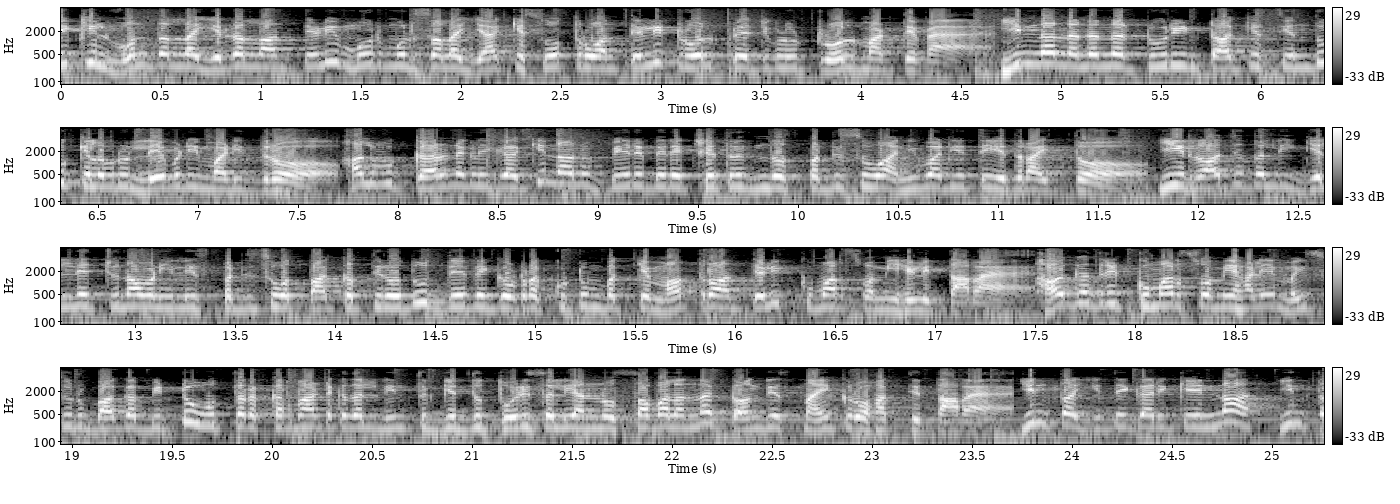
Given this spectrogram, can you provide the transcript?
ನಿಖಿಲ್ ಒಂದಲ್ಲ ಎರಡಲ್ಲ ಅಂತೇಳಿ ಮೂರ್ ಮೂರ್ ಸಲ ಯಾಕೆ ಸೋತ್ರು ಅಂತೇಳಿ ಟ್ರೋಲ್ ಪೇಜ್ಗಳು ಟ್ರೋಲ್ ಮಾಡ್ತೇವೆ. ಇನ್ನ ನನ್ನನ್ನ ಟೂರಿಂಗ್ ಟಾಕೀಸ್ ಎಂದು ಕೆಲವರು ಲೇವಡಿ ಮಾಡಿದ್ರು. ಹಲವು ಕಾರಣಗಳಿಗಾಗಿ ನಾನು ಬೇರೆ ಬೇರೆ ಕ್ಷೇತ್ರದಿಂದ ಸ್ಪರ್ಧಿಸುವ ಅನಿವಾರ್ಯತೆ ಎದುರಾಯಿತು. ಈ ರಾಜ್ಯದಲ್ಲಿ ಎಲ್ಲೇ ಚುನಾವಣೆಯಲ್ಲಿ ಸ್ಪರ್ಧಿಸುವ ತಾಕತ್ತಿರೋದು ದೇವೇಗೌಡರ ಕುಟುಂಬಕ್ಕೆ ಮಾತ್ರ ಅಂತೇಳಿ ಕುಮಾರಸ್ವಾಮಿ ಹೇಳಿದ್ದಾರೆ. ಹಾಗಾದ್ರೆ ಕುಮಾರಸ್ವಾಮಿ ಹಳೆ ಮೈಸೂರು ಭಾಗ ಬಿಟ್ಟು ಉತ್ತರ ಕರ್ನಾಟಕದಲ್ಲಿ ನಿಂತು ಗೆದ್ದು ತೋರಿಸಲಿ ಅನ್ನೋ ಸವಾಲನ್ನ ಕಾಂಗ್ರೆಸ್ ನಾಯಕರು ಹಾಕ್ತಿದ್ದಾರೆ. ಇಂಥ ಎದೆಗಾರಿಕೆಯನ್ನ ಇಂಥ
